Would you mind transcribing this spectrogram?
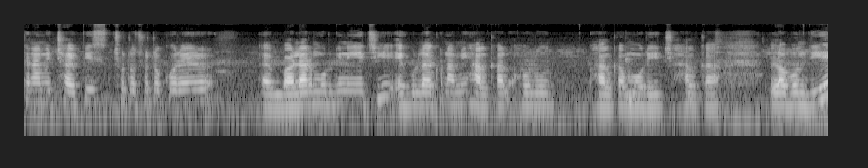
এখানে আমি ছয় পিস ছোট ছোট করে ব্রয়লার মুরগি নিয়েছি। এগুলো এখন আমি হালকা হলুদ, হালকা মরিচ, হালকা লবণ দিয়ে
